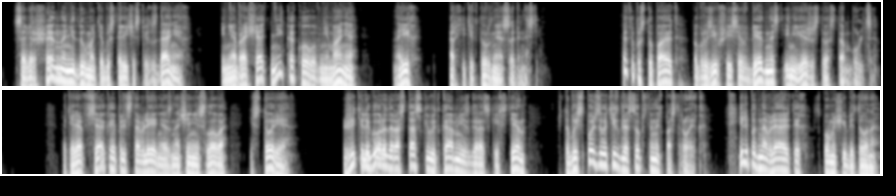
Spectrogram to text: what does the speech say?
— совершенно не думать об исторических зданиях и не обращать никакого внимания на их архитектурные особенности. Так и поступают погрузившиеся в бедность и невежество стамбульцы. Потеряв всякое представление о значении слова «история», жители города растаскивают камни из городских стен, чтобы использовать их для собственных построек, или подновляют их с помощью бетона.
